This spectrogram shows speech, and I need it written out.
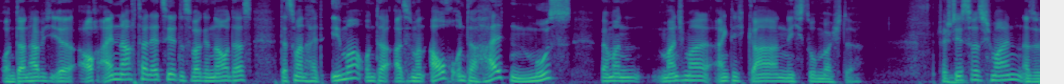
und dann habe ich ihr auch einen Nachteil erzählt, das war genau das, dass man halt immer unter, also man auch unterhalten muss, wenn man manchmal eigentlich gar nicht so möchte. Verstehst du, was ich meine? Also,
